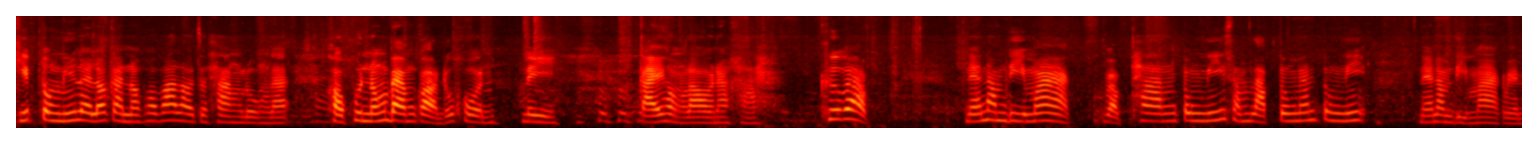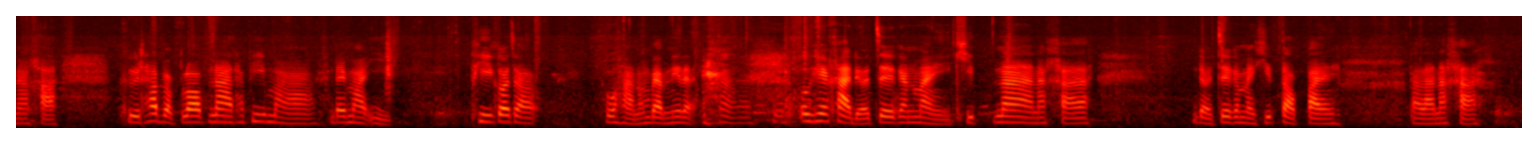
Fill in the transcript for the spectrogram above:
คลิปตรงนี้เลยแล้วกันเนาะเพราะว่าเราจะทางลงแล้ว ขอบคุณน้องแบมก่อนทุกคนนี่ไกด์ของเรานะคะ คือแบบแนะนำดีมากแบบทางตรงนี้สำหรับตรงนั้นตรงนี้แนะนำดีมากเลยนะคะ คือถ้าแบบรอบหน้าถ้าพี่มาได้มาอีก พี่ก็จะโทรหาน้องแบมนี่แหละโอเคค่ะ เดี๋ยวเจอกันใหม่คลิปหน้านะคะ เดี๋ยวเจอกันใหม่คลิปต่อไปไปแล้วนะคะค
